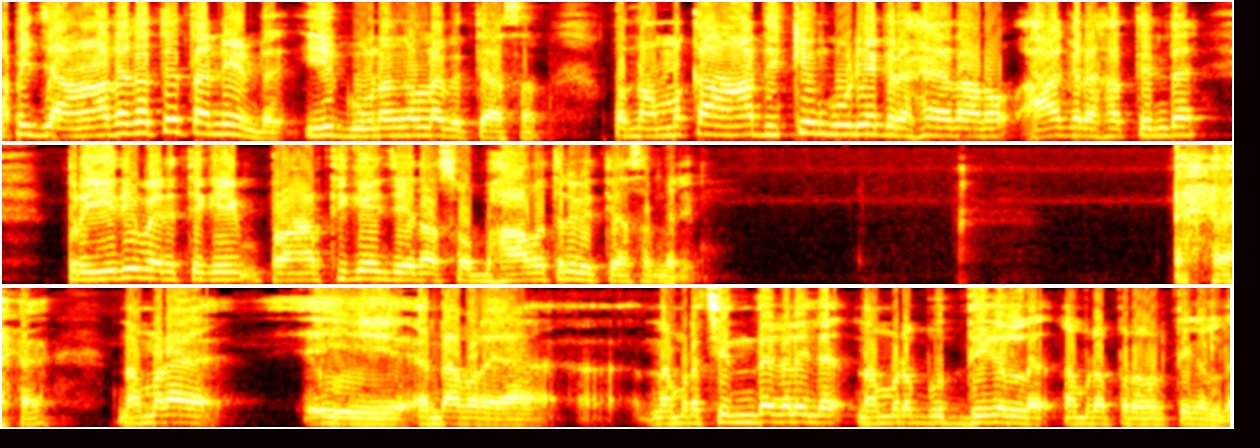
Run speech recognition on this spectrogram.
അപ്പൊ ഈ ജാതകത്തിൽ തന്നെയുണ്ട് ഈ ഗുണങ്ങളുടെ വ്യത്യാസം. അപ്പൊ നമുക്ക് ആധിക്യം കൂടിയ ഗ്രഹം ഏതാണോ ആ ഗ്രഹത്തിന്റെ പ്രീതി വരുത്തുകയും പ്രാർത്ഥിക്കുകയും ചെയ്ത സ്വഭാവത്തിൽ വ്യത്യാസം വരും. നമ്മുടെ ഈ എന്താ പറയാ നമ്മുടെ ചിന്തകളിൽ നമ്മുടെ ബുദ്ധികളിൽ നമ്മുടെ പ്രവൃത്തികളിൽ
